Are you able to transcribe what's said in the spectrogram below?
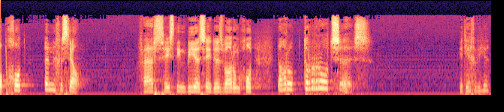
op God ingestel. Vers 16b sê dis waarom God daarop trots is. Het jy geweet?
